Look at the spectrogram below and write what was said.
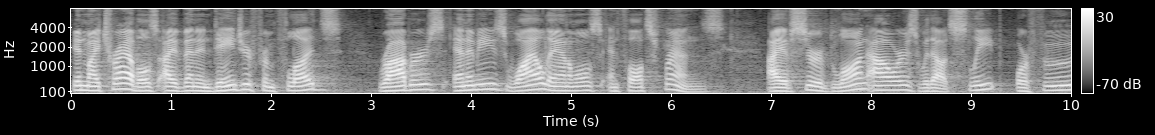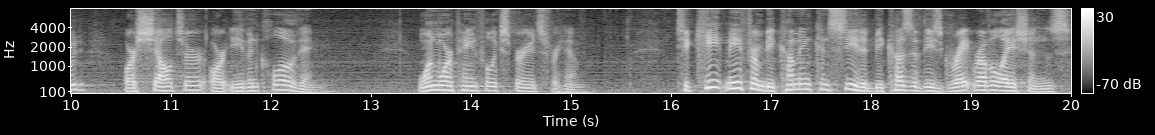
In my travels, I have been in danger from floods, robbers, enemies, wild animals, and false friends. I have served long hours without sleep or food or shelter or even clothing. One more painful experience for him. To keep me from becoming conceited because of these great revelations,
